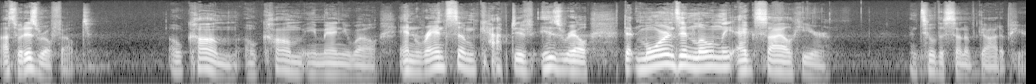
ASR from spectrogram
That's what Israel felt. Oh, come, oh, come, Emmanuel, and ransom captive Israel that mourns in lonely exile here until the Son of God appear.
